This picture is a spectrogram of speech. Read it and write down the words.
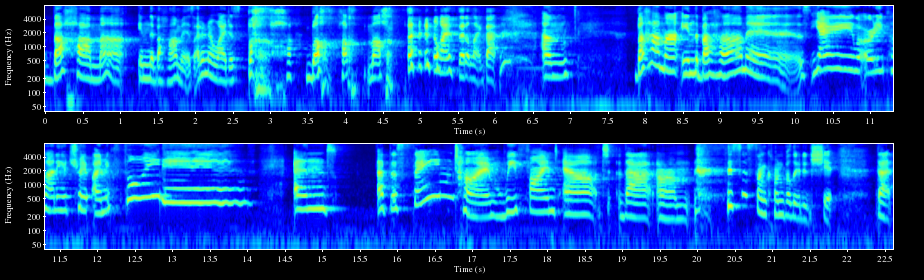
Bahama in the Bahamas. I don't know why I just bah, Bahama. I don't know why I said it like that. Um, Bahama in the Bahamas. Yay, we're already planning a trip. I'm excited. And at the same time, we find out that um, this is some convoluted shit. That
